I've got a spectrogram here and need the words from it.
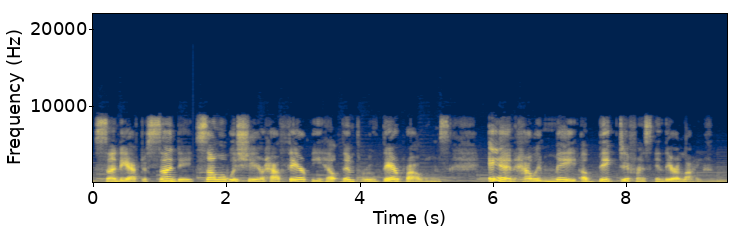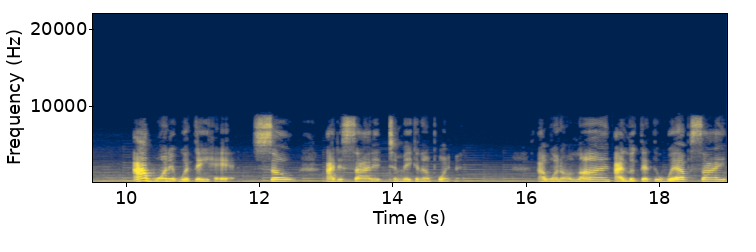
Sunday after Sunday, someone would share how therapy helped them through their problems and how it made a big difference in their life. I wanted what they had, so I decided to make an appointment. I went online, I looked at the website.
